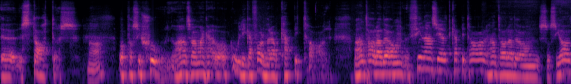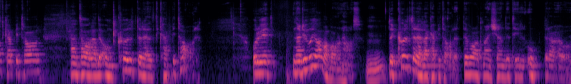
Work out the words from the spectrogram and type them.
eh, status Ja. Och position och han sa man kan, och olika former av kapital. Och han talade om finansiellt kapital, han talade om socialt kapital, han talade om kulturellt kapital. Och du vet, när du och jag var barn Hans, det kulturella kapitalet det var att man kände till opera och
